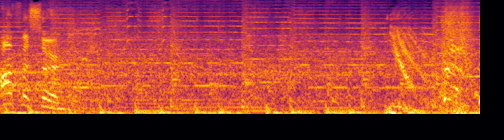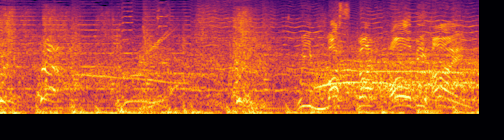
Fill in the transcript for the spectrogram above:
officer! Not fall behind!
